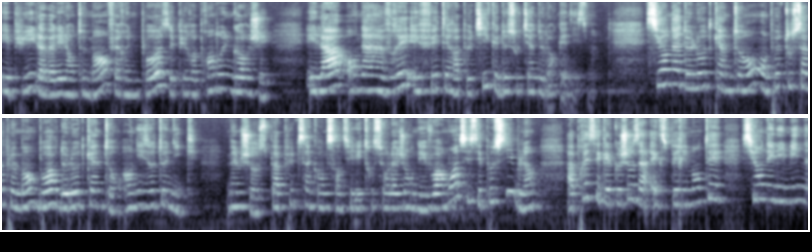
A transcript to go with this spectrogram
et puis l'avaler lentement, faire une pause et puis reprendre une gorgée. Et là, on a un vrai effet thérapeutique et de soutien de l'organisme. Si on a de l'eau de quinton, on peut tout simplement boire de l'eau de quinton en isotonique. Même chose, pas plus de 50 centilitres sur la journée, voire moins si c'est possible. Hein. Après, c'est quelque chose à expérimenter. Si on élimine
